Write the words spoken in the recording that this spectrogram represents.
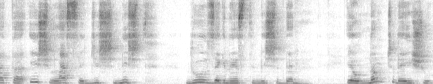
a cantata Ich lasse dich nicht, do Zegnest mich denn. Eu não te deixo,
